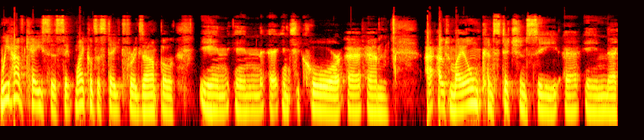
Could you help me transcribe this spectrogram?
We have cases, St Michael's Estate, for example, in in uh, in Chicore, uh, um, out of my own constituency uh, in uh,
